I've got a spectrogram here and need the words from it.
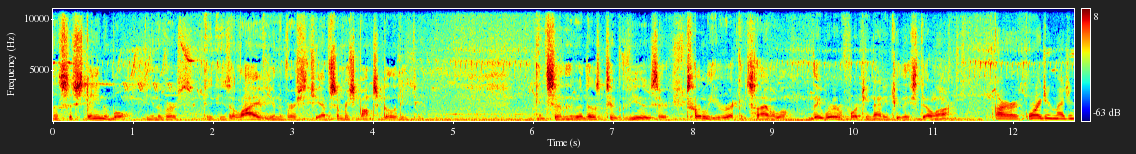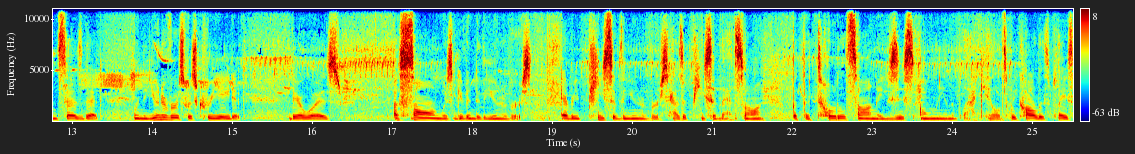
A sustainable universe is a live universe that you have some responsibility to. And so th- those two views are totally irreconcilable. They were in 1492, they still are. Our origin legend says that when the universe was created, there was a song was given to the universe. Every piece of the universe has a piece of that song, but the total song exists only in the Black Hills. We call this place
